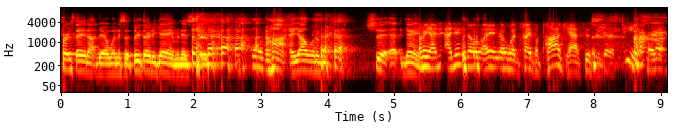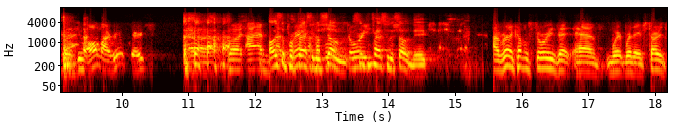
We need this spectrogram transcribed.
first aid out there when it's a three thirty game and it's, it's, it's hot and y'all want to be shit at the game? I mean, I, I didn't know I didn't know what type of podcast this was going to be. So I didn't do all my research. Uh, but I've, Oh, it's a I've read professional show. of It's a professional show, Nick. I've read a couple stories that have where, where they've started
